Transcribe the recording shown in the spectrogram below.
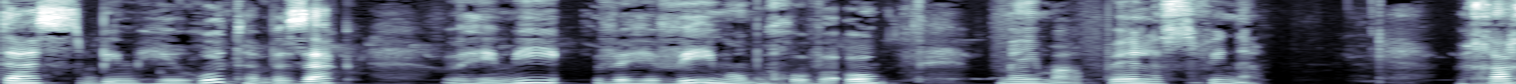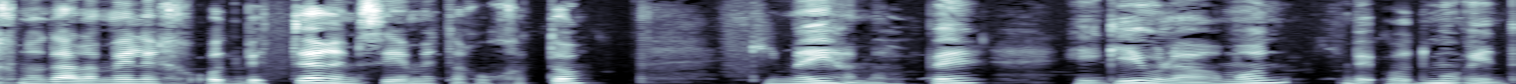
טס במהירות הבזק, והביא עמו בכובעו מי מרפא לספינה. וכך נודע למלך עוד בטרם סיים את ארוחתו, כי מי המרפא הגיעו לארמון בעוד מועד.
